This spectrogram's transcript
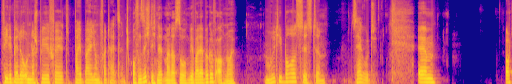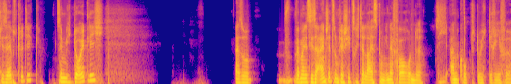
viele Bälle um das Spielfeld bei Balljung verteilt sind. Offensichtlich nennt man das so. Mir war der Begriff auch neu. Multi-Ball System. Sehr gut. Ähm, auch die Selbstkritik ziemlich deutlich. Also wenn man jetzt diese Einschätzung der Schiedsrichterleistung in der Vorrunde sich anguckt durch Gräfe,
